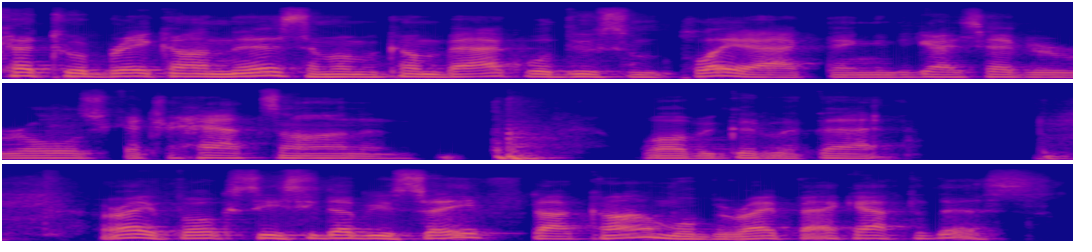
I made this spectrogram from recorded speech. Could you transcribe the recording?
cut to a break on this. And when we come back, we'll do some play acting and you guys have your roles, you got your hats on and we'll all be good with that. All right, folks, ccwsafe.com. We'll be right back after this.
